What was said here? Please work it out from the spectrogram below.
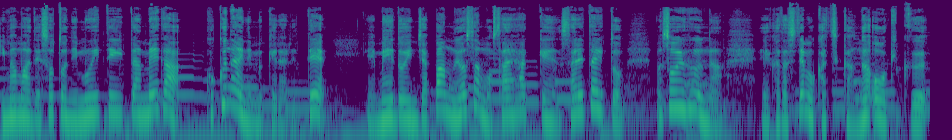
今まで外に向いていた目が国内に向けられてえーメイドインジャパンの良さも再発見されたいと、まあ、そういうふうなえー形でも価値観が大きく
